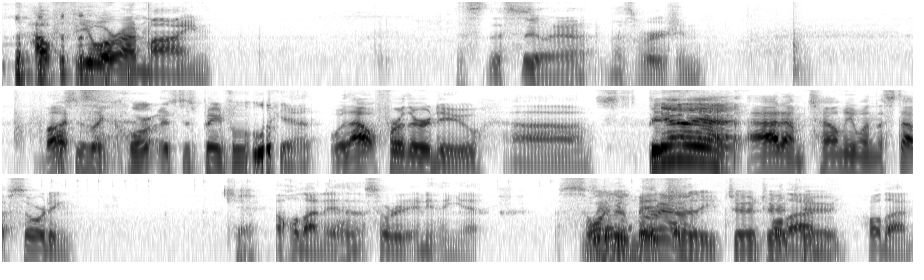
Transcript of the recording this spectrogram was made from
How few are on mine? This this Look at that. this version. But this is like hor- this is painful to look at. without further ado, um, Spin it. Adam, tell me when to stop sorting. okay. Oh, hold on, it hasn't sorted anything yet. Sort Sort you of bitch. morality. Turn, turn, Hold on, turn. hold on.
